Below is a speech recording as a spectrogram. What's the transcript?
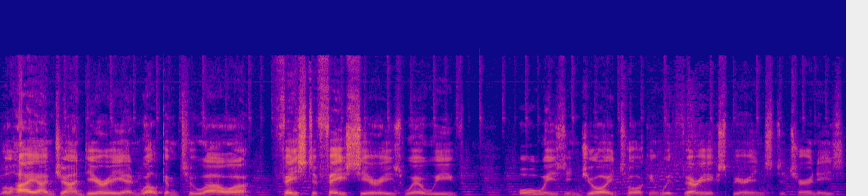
Well, hi, I'm John Dearie, and welcome to our face to face series where we've always enjoyed talking with very experienced attorneys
